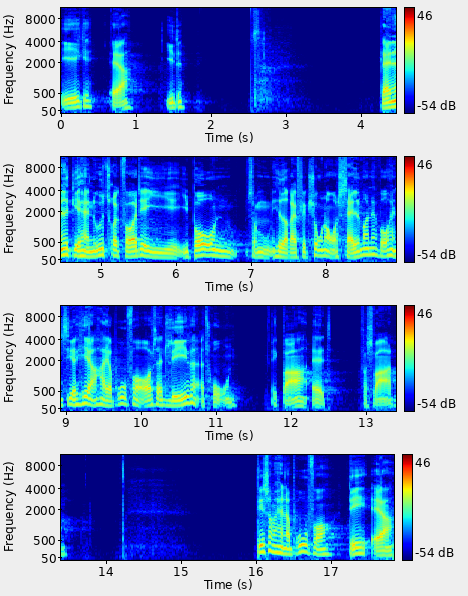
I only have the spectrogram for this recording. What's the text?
ikke er i det. Blandt andet giver han udtryk for det i, i bogen, som hedder Refleksioner over salmerne, hvor han siger, her har jeg brug for også at leve af troen, ikke bare at forsvare den. Det, som han har brug for, det er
